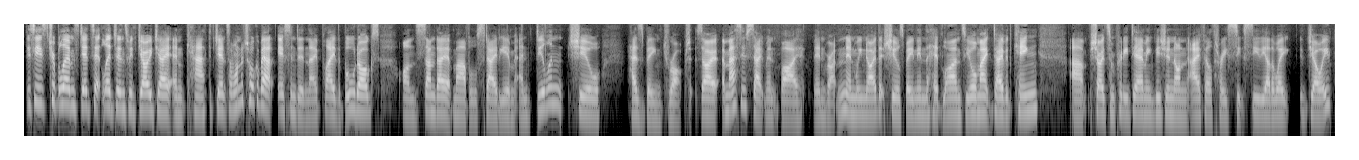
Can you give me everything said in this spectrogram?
This is Triple M's Dead Set Legends with Joey J and Kath. Gents, I want to talk about Essendon. They play the Bulldogs on Sunday at Marvel Stadium, and Dylan Shiel has been dropped. So, a massive statement by Ben Rutten, and we know that Shiel's been in the headlines. Your mate David King um, showed some pretty damning vision on AFL 360 the other week, Joey.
